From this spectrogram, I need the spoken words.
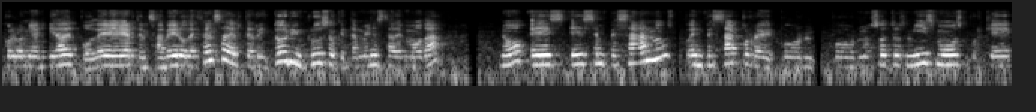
colonialidad del poder, del saber o defensa del territorio incluso, que también está de moda, ¿no? Es, es empezarnos, empezar por, por, por nosotros mismos, porque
